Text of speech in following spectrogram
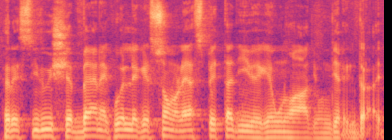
restituisce bene quelle che sono le aspettative che uno ha di un direct drive.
